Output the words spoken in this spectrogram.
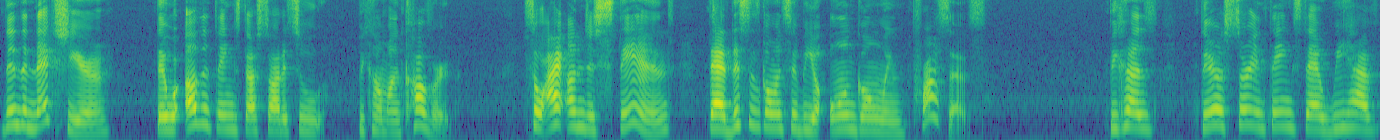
Then the next year, there were other things that started to become uncovered. So I understand that this is going to be an ongoing process because there are certain things that we have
